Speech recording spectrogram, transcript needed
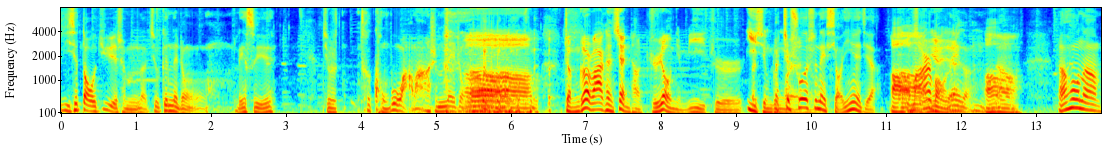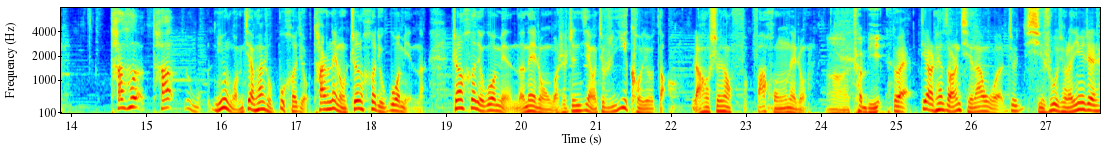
一些道具什么的，就跟那种类似于就是特恐怖娃娃什么那种。啊，整个挖坑现场只有你们一支异形中国人，这说的是那小音乐节，啊，马尔堡那个啊，然后呢，他他他，因为我们键盘手不喝酒，他是那种真喝酒过敏的，真喝酒过敏的那种，我是真见过，就是一口就倒，然后身上发发红那种。啊，串皮，对，第二天早上起来我就洗漱去了，因为这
